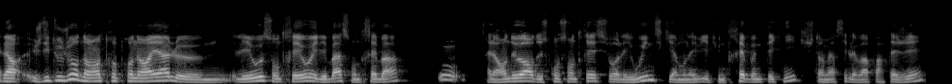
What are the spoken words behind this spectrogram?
Alors, je dis toujours, dans l'entrepreneuriat, les hauts sont très hauts et les bas sont très bas. Mm. Alors, en dehors de se concentrer sur les wins, qui à mon avis est une très bonne technique, je te remercie de l'avoir partagé.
